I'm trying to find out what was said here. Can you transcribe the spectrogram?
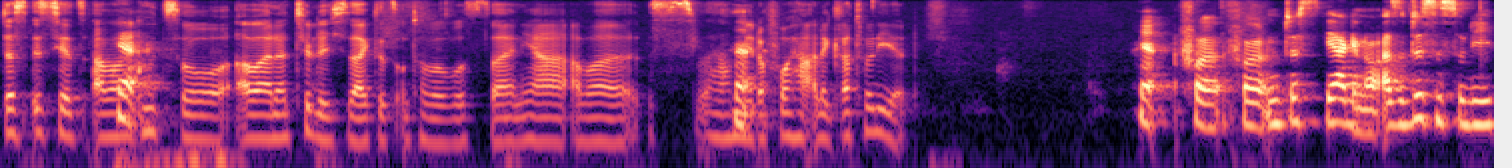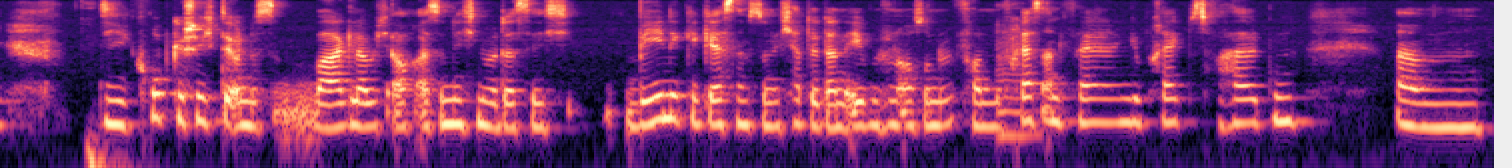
Das ist jetzt aber ja. gut so. Aber natürlich sagt das Unterbewusstsein, ja, aber es haben ja. mir doch vorher alle gratuliert. Ja, voll, voll. Und das, ja, genau. Also das ist so die, die Grobgeschichte und es war, glaube ich, auch, also nicht nur, dass ich wenig gegessen habe, sondern ich hatte dann eben schon auch so von mhm. Fressanfällen geprägtes Verhalten. Ähm,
